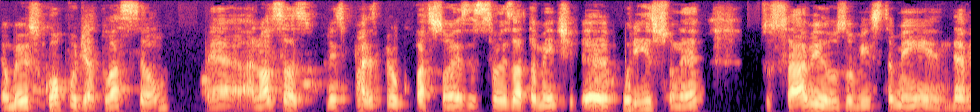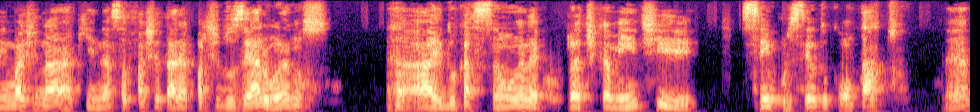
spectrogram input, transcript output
é o meu escopo de atuação, né? As nossas principais preocupações são exatamente é, por isso, né? Tu sabe, os ouvintes também devem imaginar que nessa faixa etária, a partir dos zero anos, a educação ela é praticamente 100% contato, né?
